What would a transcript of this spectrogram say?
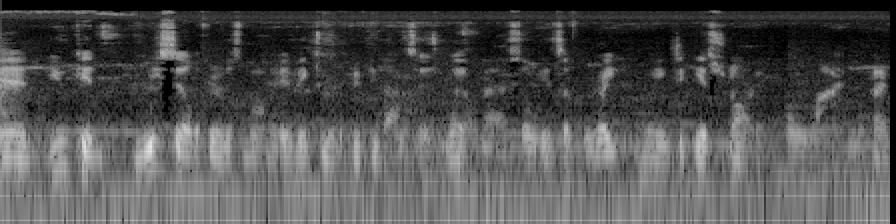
and you can resell the Fearless Momma and make $250 as well, guys. So it's a great way to get started online, okay?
